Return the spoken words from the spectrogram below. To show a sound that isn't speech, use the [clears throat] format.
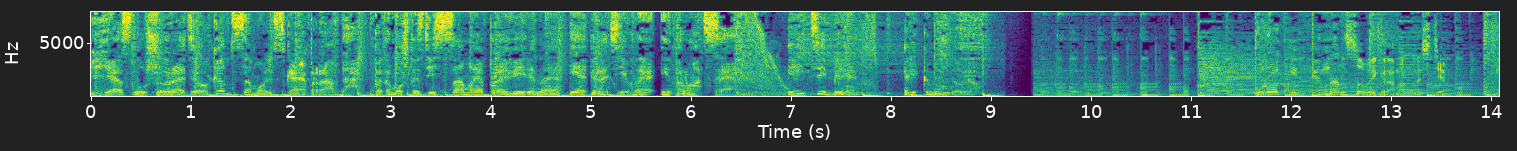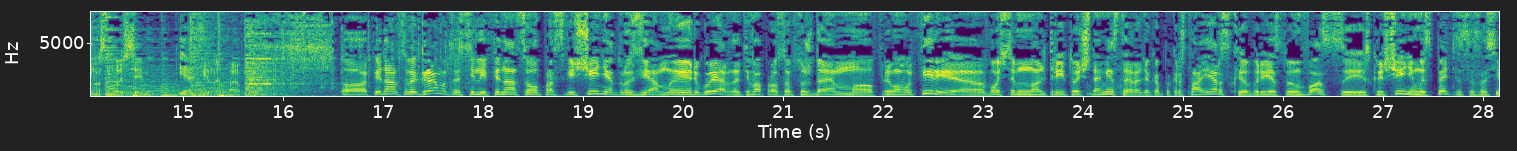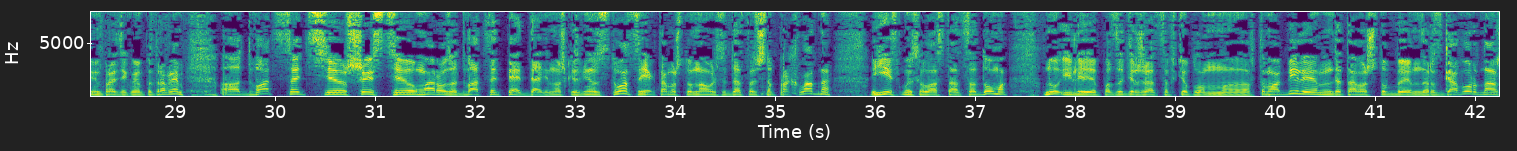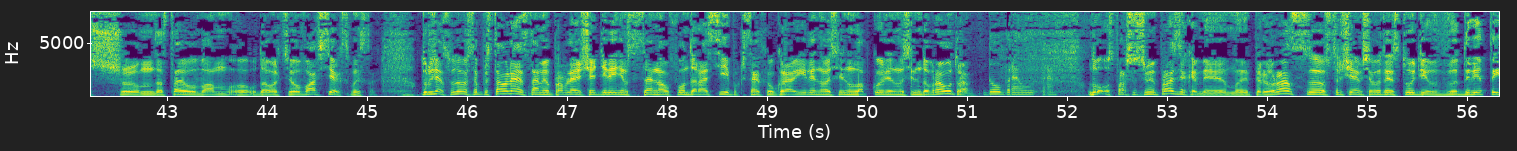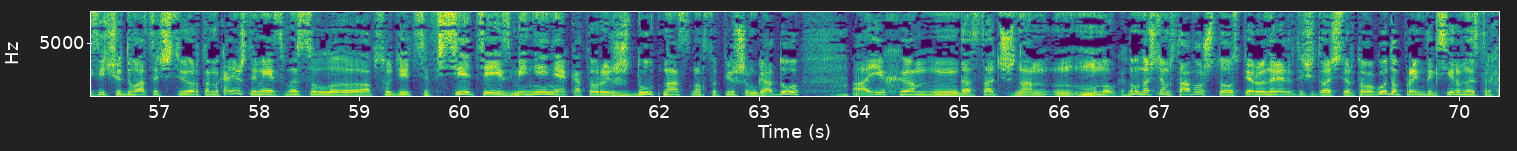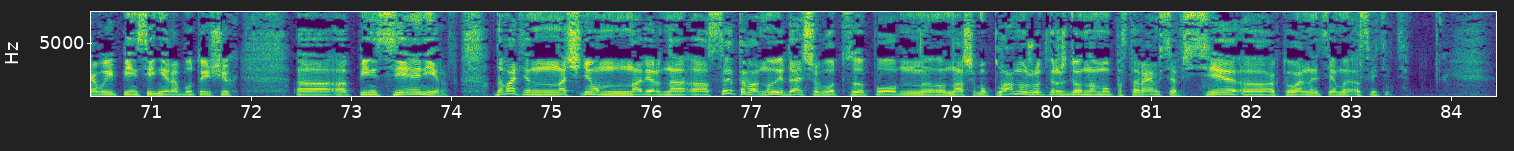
Я слушаю радио «Комсомольская правда», потому что здесь самая проверенная и оперативная информация. И тебе рекомендую. Уроки финансовой грамотности на 107 и 1 FM. Э, финансовой грамотности или финансового просвещения, друзья, мы регулярно эти вопросы обсуждаем э, в прямом эфире. 8.03 точное место, радио КП Красноярск. Приветствуем вас и с крещением, и с пятницы, со всеми праздниками поздравляем. 26 э, мороза, 25, да, немножко изменилась ситуация. Я к тому, что на улице достаточно прохладно, есть смысл остаться дома, ну или позадержаться в теплом автомобиле для того, чтобы разговор наш доставил вам удовольствие во всех смыслах. Друзья, с удовольствием представляю с нами управляющая отделением Социального фонда России по Красноярскому краю Елена Васильевна Лобко. Елена Васильевна, доброе утро. Доброе утро. Ну, с прошедшими праздниками мы первый раз э, встречаемся в этой студии в 2024 и, конечно, имеет смысл э, обсудить все те изменения, которые ждут нас в наступившем году, а их эм, достаточно много. Ну, начнем с того, что с 1 января 2024 года проиндексированы страховые пенсии неработающих э, пенсионеров. Давайте начнем, наверное, а, с этого, ну и дальше вот по нашему плану уже утвержденному постараемся все э, актуальные темы осветить.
